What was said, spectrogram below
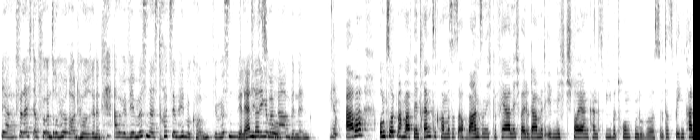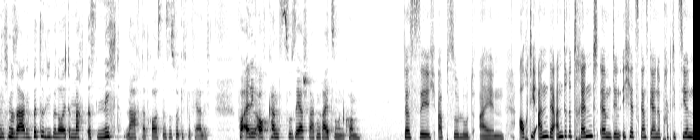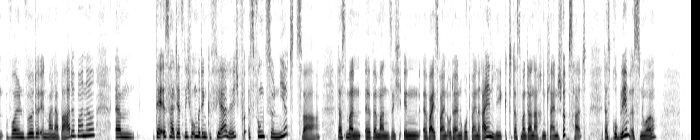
Ja, vielleicht auch für unsere Hörer und Hörerinnen. Aber wir, wir müssen das trotzdem hinbekommen. Wir müssen Wir lernen die dazu. Dinge beim Namen benennen. Ja, aber um zurück nochmal auf den Trend zu kommen, ist es auch wahnsinnig gefährlich, weil du damit eben nicht steuern kannst, wie betrunken du wirst. Und deswegen kann ich nur sagen, bitte, liebe Leute, macht es nicht nach da draußen. Es ist wirklich gefährlich. Vor allen Dingen auch kann es zu sehr starken Reizungen kommen. Das sehe ich absolut ein. Auch die an, der andere Trend, ähm, den ich jetzt ganz gerne praktizieren wollen würde in meiner Badewanne, ähm, der ist halt jetzt nicht unbedingt gefährlich. Es funktioniert zwar, dass man, äh, wenn man sich in äh, Weißwein oder in Rotwein reinlegt, dass man danach einen kleinen Schwips hat. Das Problem ist nur,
